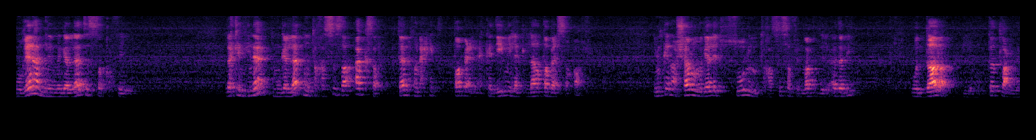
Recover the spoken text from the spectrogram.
وغيرها من المجلات الثقافية. لكن هناك مجلات متخصصة أكثر تنحو ناحية الطابع الأكاديمي لكن لها طابع ثقافي. يمكن أشهرهم مجلة فصول المتخصصة في النقد الأدبي والدارة اللي بتطلع من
